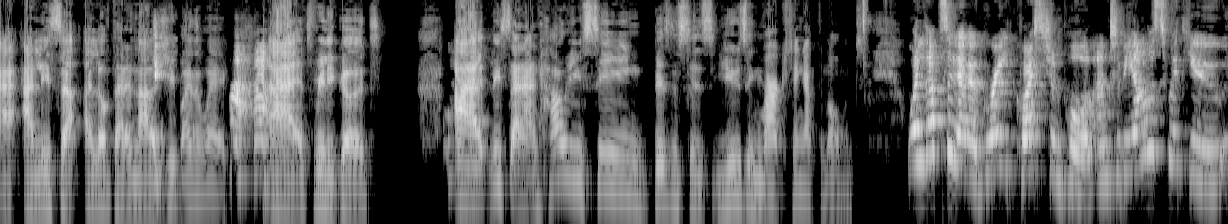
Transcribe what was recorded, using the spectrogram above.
Uh, and Lissa, I love that analogy, by the way. Uh, it's really good. Uh, Lissa, and how are you seeing businesses using marketing at the moment? Well, that's a, a, great question, Paul. And to be honest with you,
